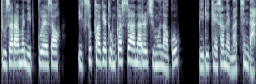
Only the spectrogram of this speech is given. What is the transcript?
두 사람은 입구에서 익숙하게 돈가스 하나를 주문하고 미리 계산을 마친다.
